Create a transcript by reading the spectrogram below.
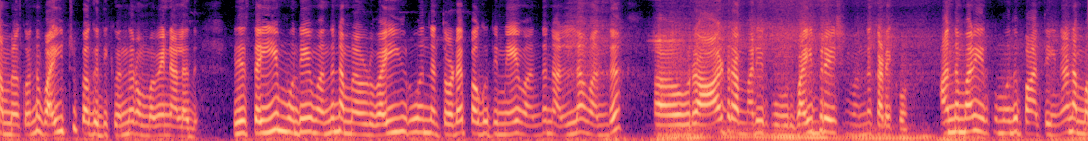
நம்மளுக்கு வந்து வயிற்று பகுதிக்கு வந்து ரொம்பவே நல்லது. இது செய்யும் போதே வந்து நம்மளோட வயிறு இந்த தொடை பகுதியுமே வந்து நல்லா வந்து ஒரு ஆடுற மாதிரி இருக்கும். ஒரு வைப்ரேஷன் வந்து கிடைக்கும். அந்த மாதிரி இருக்கும்போது பார்த்தீங்கன்னா நம்ம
